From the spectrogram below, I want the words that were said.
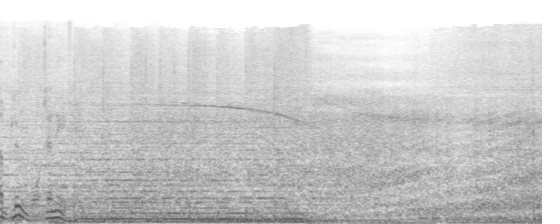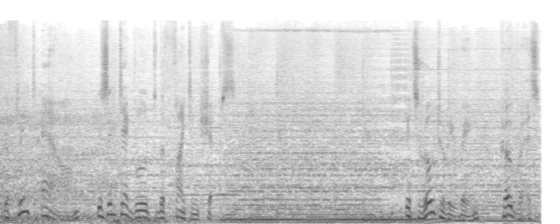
a blue water navy. The fleet air arm is integral to the fighting ships. Its rotary wing progressed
